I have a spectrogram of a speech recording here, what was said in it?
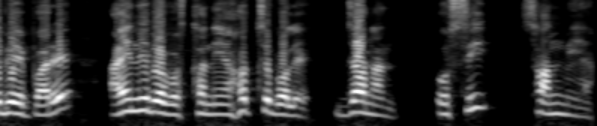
এ ব্যাপারে আইনি ব্যবস্থা নেওয়া হচ্ছে বলে জানান ওসি সানমিয়া।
